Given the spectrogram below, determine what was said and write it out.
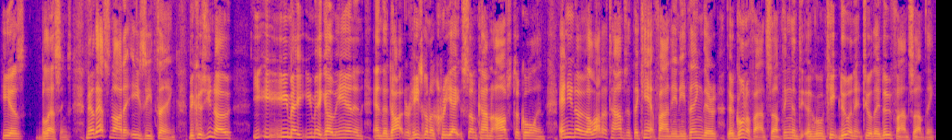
his blessings. Now that's not an easy thing because you know you, you, may you may go in and, and the doctor he's going to create some kind of obstacle and, and you know a lot of times if they can't find anything they're they're going to find something and they're going to keep doing it until they do find something.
